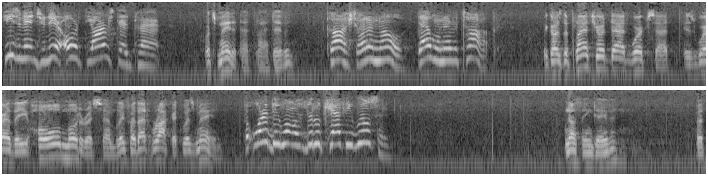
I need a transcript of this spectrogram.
He's an engineer over at the Armstead plant. What's made at that plant, David? Gosh, I don't know. Dad won't ever talk. Because the plant your dad works at is where the whole motor assembly for that rocket was made. But what did they want with little Kathy Wilson? Nothing, David. But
